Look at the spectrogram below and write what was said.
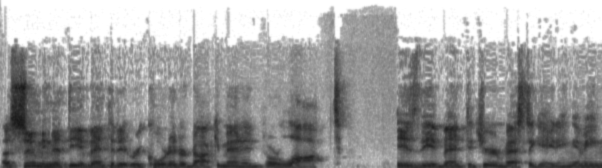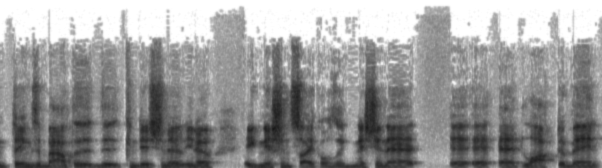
assuming that the event that it recorded or documented or locked is the event that you're investigating i mean things about the the condition of you know ignition cycles ignition at at, at locked event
